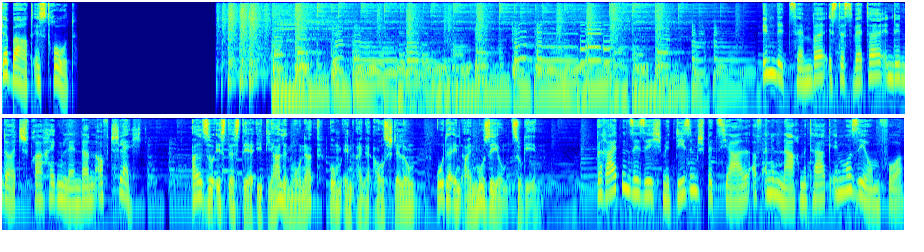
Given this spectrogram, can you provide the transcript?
Der Bart ist rot. Im Dezember ist das Wetter in den deutschsprachigen Ländern oft schlecht. Also ist es der ideale Monat, um in eine Ausstellung oder in ein Museum zu gehen. Bereiten Sie sich mit diesem Spezial auf einen Nachmittag im Museum vor.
